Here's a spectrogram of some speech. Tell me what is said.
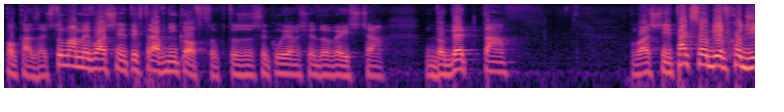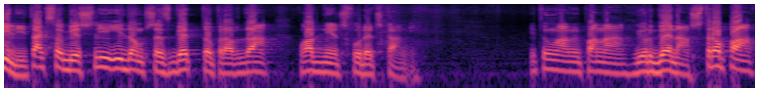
pokazać. Tu mamy właśnie tych trawnikowców, którzy szykują się do wejścia do getta. Właśnie tak sobie wchodzili, tak sobie szli, idą przez getto, prawda, ładnie czwóreczkami. I tu mamy pana Jurgena Stropa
